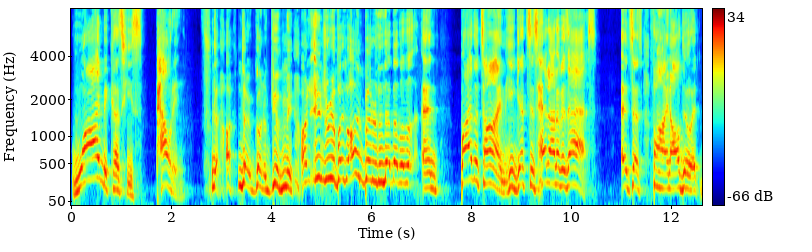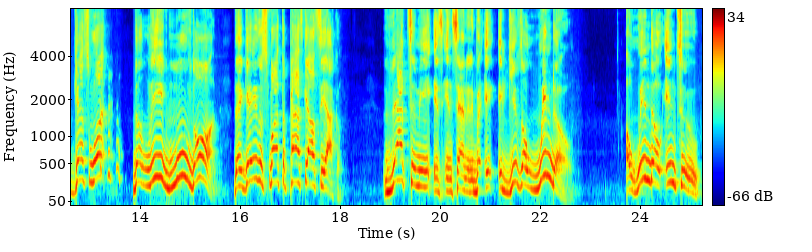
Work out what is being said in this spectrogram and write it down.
Why? Because he's pouting. Uh, They're gonna give me an injury replacement. I'm better than that. Blah, blah, blah. And by the time he gets his head out of his ass and says, "Fine, I'll do it," guess what? the league moved on. They gave the spot to Pascal Siakam. That to me is insanity. But it, it gives a window, a window into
